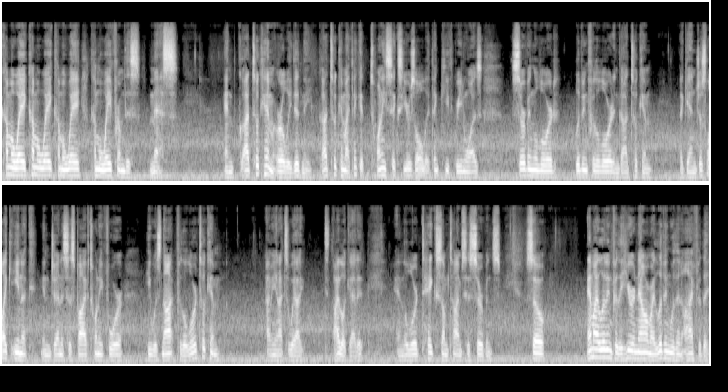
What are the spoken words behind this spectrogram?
come away, come away, come away, come away from this mess. And God took him early, didn't he? God took him, I think, at 26 years old, I think Keith Green was serving the Lord, living for the Lord, and God took him. Again, just like Enoch in Genesis 5:24, he was not for the Lord took him. I mean, that's the way I I look at it. And the Lord takes sometimes his servants. So, am I living for the here and now or am I living with an eye for the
